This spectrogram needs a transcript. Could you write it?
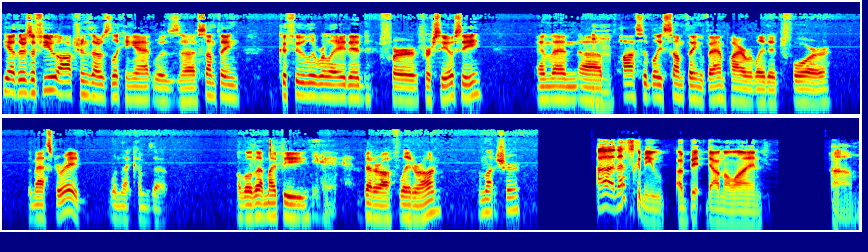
Yeah, there's a few options I was looking at. Was uh, something Cthulhu related for for COC, and then uh, Mhm. possibly something vampire related for the Masquerade when that comes out. Although that might be Yeah, better off later on. I'm not sure. uh, that's gonna be a bit down the line. Um,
